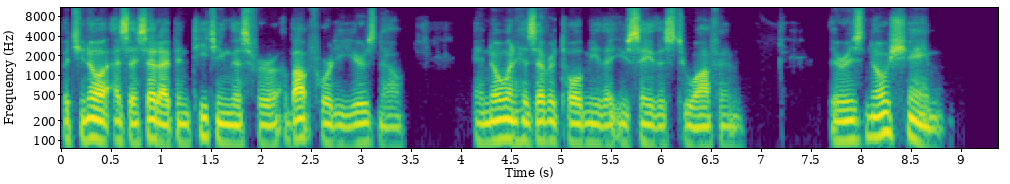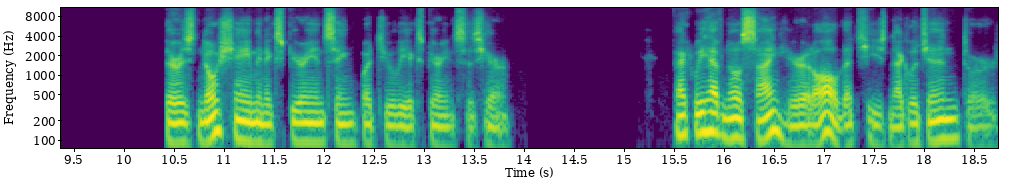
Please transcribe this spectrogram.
But you know, as I said, I've been teaching this for about 40 years now, and no one has ever told me that you say this too often. There is no shame. There is no shame in experiencing what Julie experiences here. In fact, we have no sign here at all that she's negligent or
